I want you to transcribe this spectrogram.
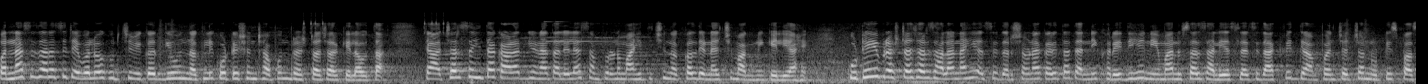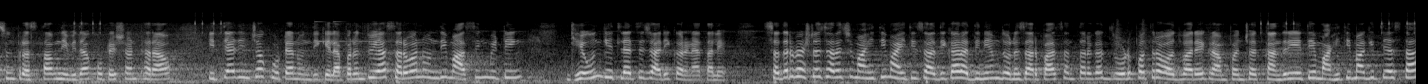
पन्नास हजाराचे टेबल व खुर्ची विकत घेऊन नकली कोटेशन छापून भ्रष्टाचार केला होता. त्या आचारसंहिता काळात घेण्यात आलेल्या संपूर्ण माहितीची नक्कल देण्याची मागणी केली आहे. कुठेही भ्रष्टाचार झाला नाही असे दर्शवण्याकरिता त्यांनी खरेदी हे नियमानुसार झाली असल्याचे दाखवीत पंचायतच्या नोटीसपासून प्रस्ताव निविदा कोटेशन ठराव इत्यादींच्या खोट्या नोंदी केल्या. परंतु या सर्व नोंदी मासिक मिटिंग घेऊन घेतल्याचे जारी करण्यात आले. सदर भ्रष्टाचाराची माहिती माहितीचा अधिकार अधिनियम दोन हजार पाच अंतर्गत जोडपत्र अद्वारे ग्रामपंचायत कांद्री येथे माहिती मागितली असता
